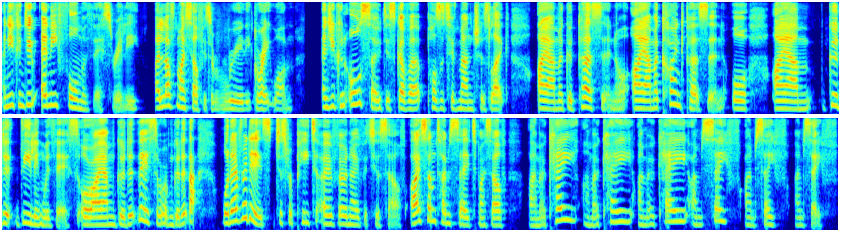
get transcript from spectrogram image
And you can do any form of this, really. I love myself is a really great one. And you can also discover positive mantras like, I am a good person, or I am a kind person, or I am good at dealing with this, or I am good at this, or I'm good at that. Whatever it is, just repeat it over and over to yourself. I sometimes say to myself, I'm okay, I'm okay, I'm okay, I'm safe, I'm safe, I'm safe.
